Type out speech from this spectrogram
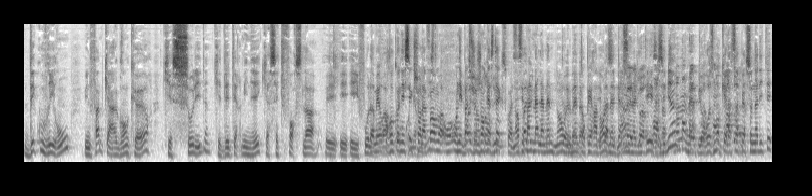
découvriront une femme qui a un grand cœur, qui est solide, qui est déterminée, qui a cette force-là, et, il faut la mais reconnaissez que sur la forme, on n'est pas sur Jean Castex, quoi. C'est pas, la même, le même tempérament, la même personnalité. C'est bien, mais, heureusement qu'elle a sa personnalité.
